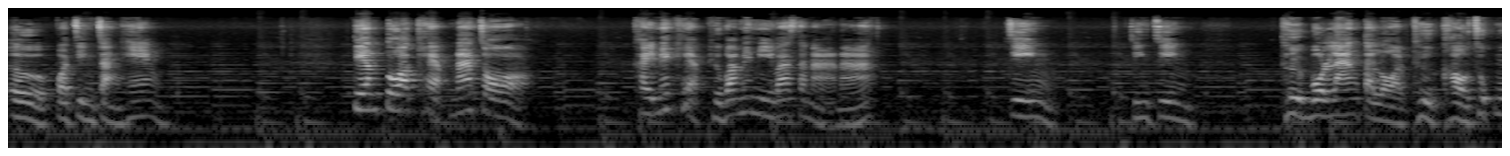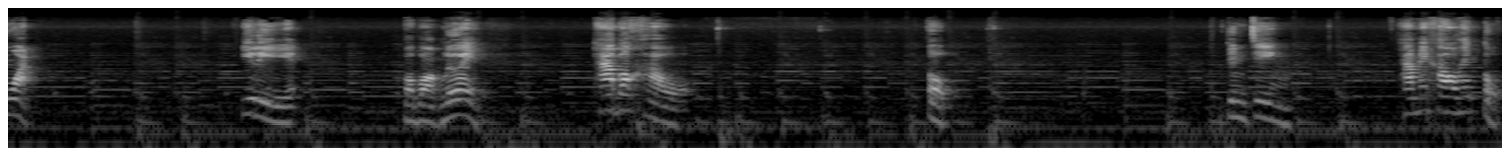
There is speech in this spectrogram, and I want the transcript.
เออปอจริงจังแห้ง เตรียมตัวแคปหน้าจอ ใครไม่แคปถือว่าไม่มีวาสนานะ จริง จริง ๆ ถือบนล่างตลอด ถือเข่าทุกงวด อีหลีบอบอกเลย ถ้าบอกเข่า ตบ จริงๆ ถ้าไม่เข้าให้ตบ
